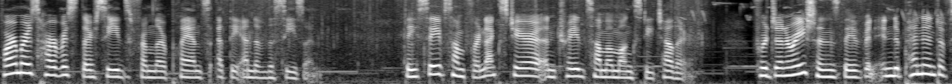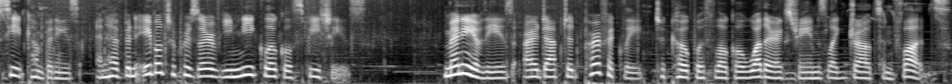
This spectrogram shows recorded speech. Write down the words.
farmers harvest their seeds from their plants at the end of the season. They save some for next year and trade some amongst each other. For generations, they've been independent of seed companies and have been able to preserve unique local species. Many of these are adapted perfectly to cope with local weather extremes like droughts and floods.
